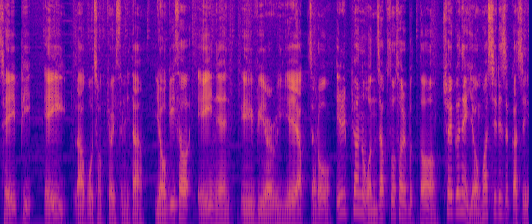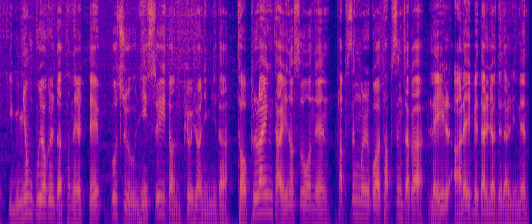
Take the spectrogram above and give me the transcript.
JPA라고 적혀 있습니다. 여기서 A는 Aviary의 약자로 1편 원작 소설부터 최근의 영화 시리즈까지 익룡 구역을 나타낼 때 꾸준히 쓰이던 표현입니다. The Flying Dinosaur는 탑승물과 탑승자가 레일 아래 매달려 내달리는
